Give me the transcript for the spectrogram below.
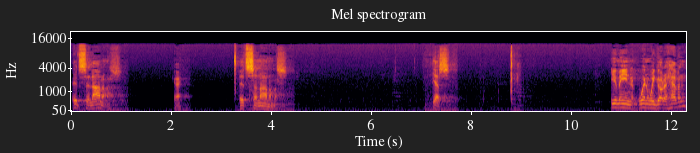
it's synonymous. Okay? It's synonymous. Yes. You mean when we go to heaven?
